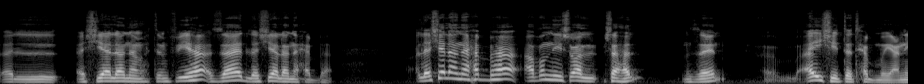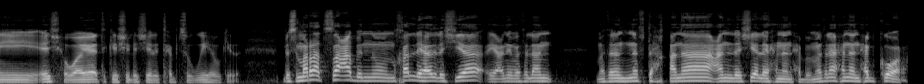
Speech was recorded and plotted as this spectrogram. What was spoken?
الأشياء اللي أنا مهتم فيها زائد الأشياء اللي أنا أحبها؟ الأشياء اللي أنا أحبها أظني سؤال سهل. زين أي شيء أنت تحبه يعني إيش هواياتك إيش الأشياء اللي تحب تسويها وكذا. بس مرات صعب إنه نخلي هذه الأشياء يعني مثلا مثلا نفتح قناة عن الأشياء اللي إحنا نحبها. مثلا إحنا نحب كورة.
